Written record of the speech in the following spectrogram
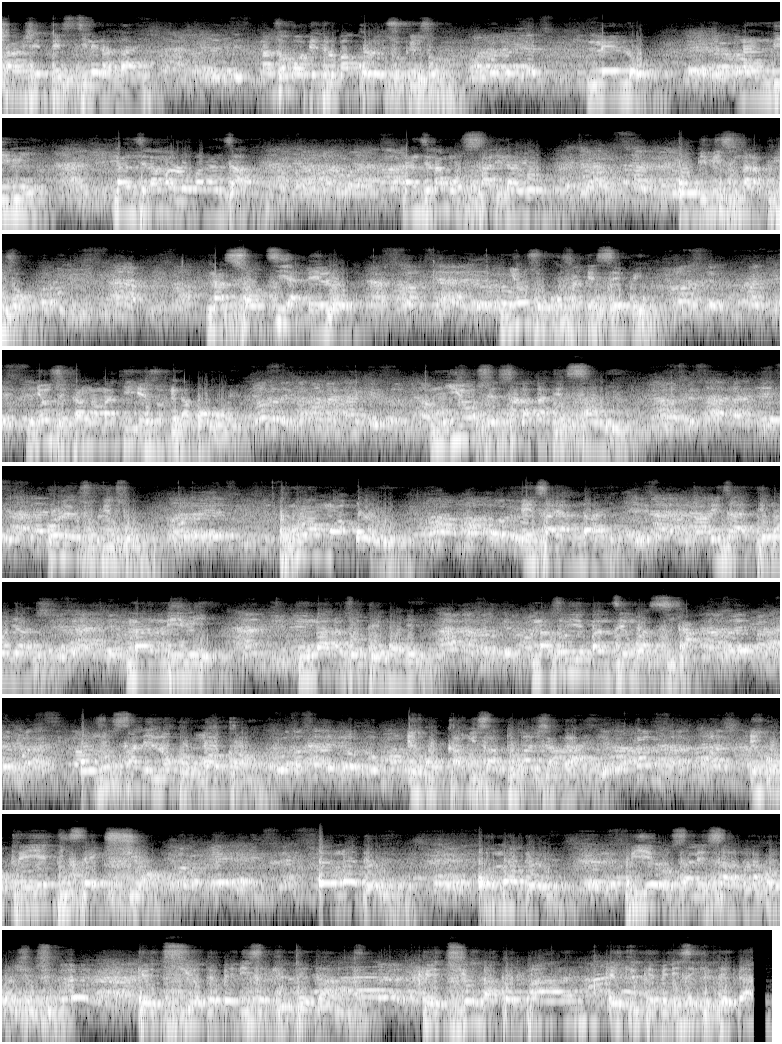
change destine na ngai nazokobete loba nkolo yesu kristo lelo nandimi na nzela maloba na nzambe na nzela mosali na yo obimisi nga na prison na sorti ya lelo nyonso ekufaki esekwi nyonso ekangamaki ezoki na bomoi nyonso esalaka te esali nkolo yesu kristo mwa mwa oyo eza ya ngai eza ya témoignage nandimi nga nazo témoigner nazo yemba nzembo ya sika ozosala eloko moko ekokamwisa entourage na ngai ekocreye distinction au nom de au nom de prière osala esalama na komba jésus que dieu te bénisse et qu'il te garde que dieu t'accompagne et qu'il te bénisse et qu'il te garde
